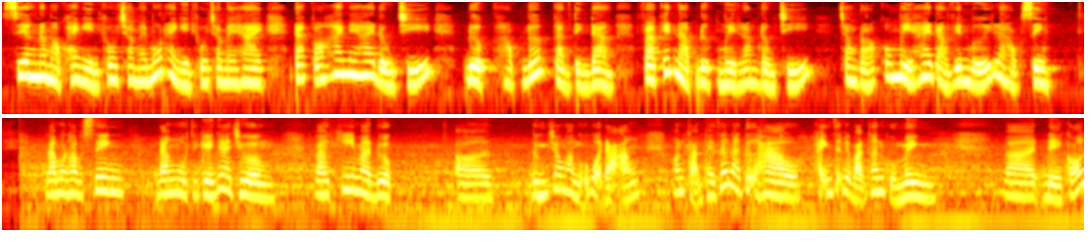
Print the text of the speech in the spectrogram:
Riêng năm học 2021-2022 đã có 22 đồng chí được học lớp cảm tình đảng và kết nạp được 15 đồng chí, trong đó có 12 đảng viên mới là học sinh. Là một học sinh đang ngồi trên ghế nhà trường và khi mà được uh, đứng trong hàng ngũ của đảng, con cảm thấy rất là tự hào, hãnh diện về bản thân của mình. Và để có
